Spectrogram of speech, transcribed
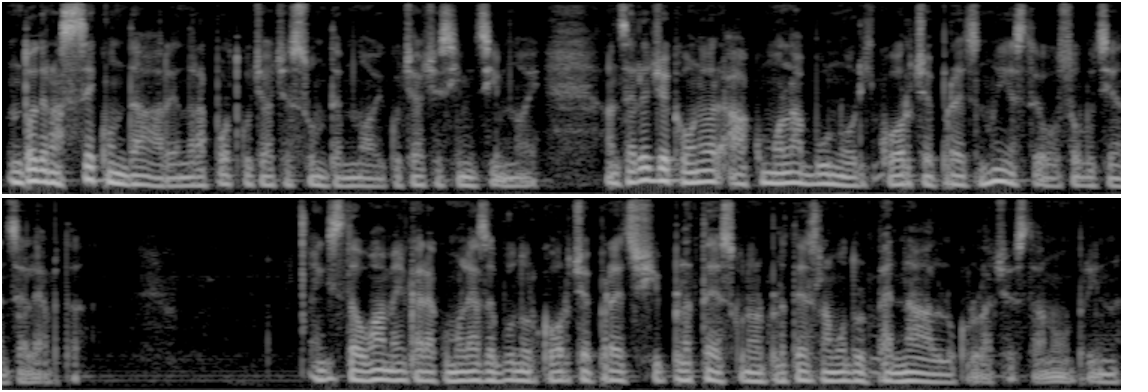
întotdeauna secundare în raport cu ceea ce suntem noi, cu ceea ce simțim noi. A înțelege că uneori a acumula bunuri cu orice preț nu este o soluție înțeleaptă. Există oameni care acumulează bunuri cu orice preț și plătesc, uneori plătesc la modul penal lucrul acesta, nu? Prin,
